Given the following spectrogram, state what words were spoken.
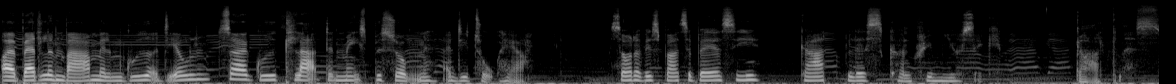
Og er battlen bare mellem Gud og djævlen, så er Gud klart den mest besungne af de to herrer. Så er der vist bare tilbage at sige, God bless country music. God bless.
